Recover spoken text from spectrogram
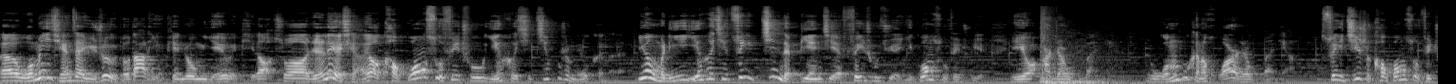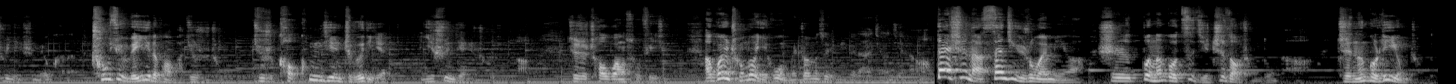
呃，我们以前在《宇宙有多大》的影片中也有提到，说人类想要靠光速飞出银河系几乎是没有可能的，因为我们离银河系最近的边界飞出去，以光速飞出去也要二点五万年，我们不可能活二点五万年啊，所以即使靠光速飞出去也是没有可能的。出去唯一的方法就是虫，就是靠空间折叠。一瞬间就出去啊，这是超光速飞行啊。关于虫洞，以后我们专门做影片给大家讲解的啊。但是呢，三级宇宙文明啊是不能够自己制造虫洞的啊，只能够利用虫洞。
